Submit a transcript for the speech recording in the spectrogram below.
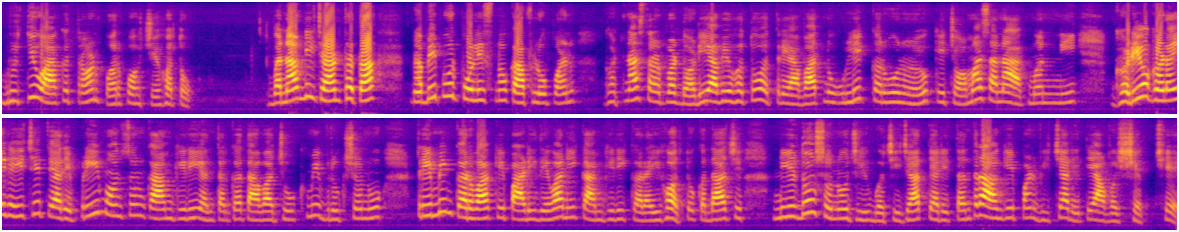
મૃત્યુ આંક ત્રણ પર પહોંચ્યો હતો. બનાવની જાણ થતાં નબીપુર પોલીસનો કાફલો પણ ઘટના સ્થળ પર દોડી આવ્યો હતો. અત્રે આ વાતનો ઉલ્લેખ કરવો રહ્યો કે ચોમાસાના આગમનની ઘડીઓ ગણાઈ રહી છે ત્યારે પ્રી મોન્સૂન કામગીરી અંતર્ગત આવા જોખમી વૃક્ષોનું ટ્રીમિંગ કરવા કે પાડી દેવાની કામગીરી કરાઈ હોત તો કદાચ નિર્દોષોનો જીવ બચી જાત. ત્યારે તંત્ર અંગે પણ વિચારે તે આવશ્યક છે.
